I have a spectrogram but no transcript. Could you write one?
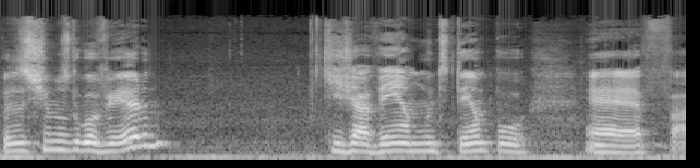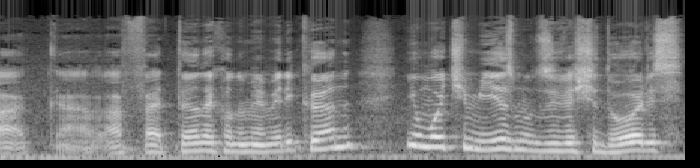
pelos estímulos do governo, que já vem há muito tempo é, afetando a economia americana, e um otimismo dos investidores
